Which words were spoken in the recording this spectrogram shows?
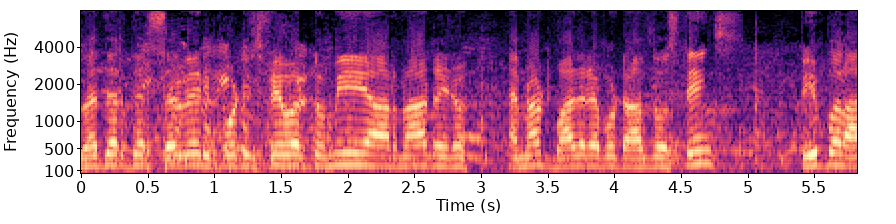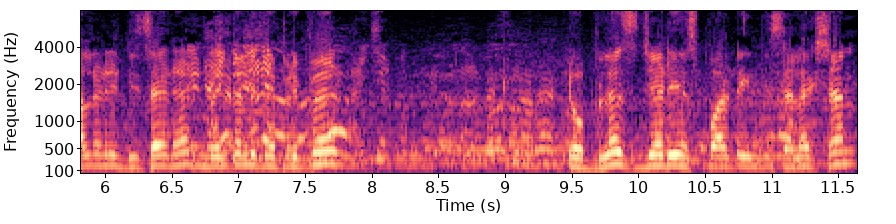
whether the survey report is favor to me or not. I don't. I am not bothered about all those things. People already decided mentally they prepared to bless JDS party in this election.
